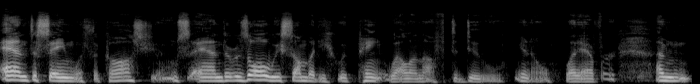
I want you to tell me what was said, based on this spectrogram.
and the same with the costumes. And there was always somebody who would paint well enough to do, you know, whatever. And,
